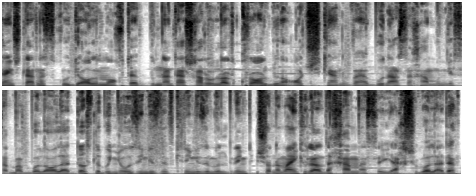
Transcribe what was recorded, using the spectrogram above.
jangchilarni siquvga olinmoqda bundan tashqari ular qurol bilan otishgan va bu narsa ham bunga sabab bo'la oladi. Do'stlar bunga o'zingizni fikringizni bildiring. Ishonamanki ularda hammasi yaxshi bo'ladi.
